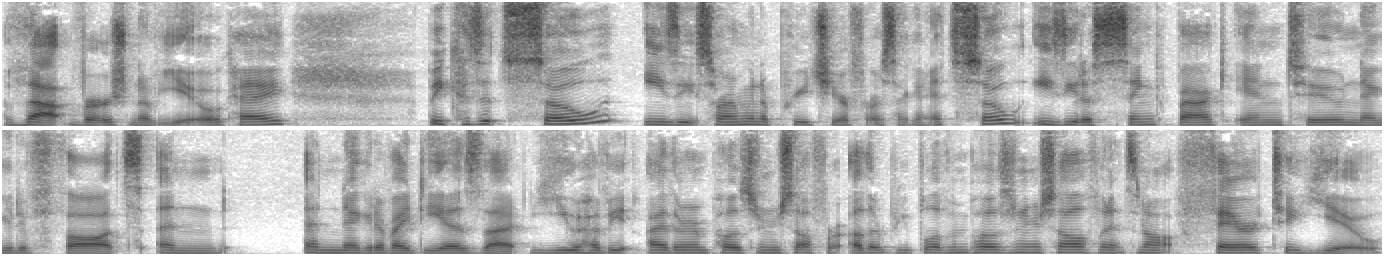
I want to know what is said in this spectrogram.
that version of you, okay? Because it's so easy. Sorry, I'm going to preach here for a second. It's so easy to sink back into negative thoughts and and negative ideas that you have either imposed on yourself or other people have imposed on yourself, and it's not fair to you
